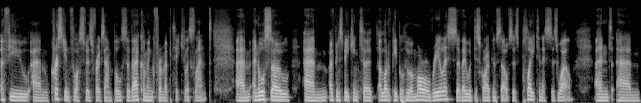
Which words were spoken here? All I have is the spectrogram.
a few um, Christian philosophers, for example. So they're coming from a particular slant, um, and also um, I've been speaking to a lot of people who are moral realists. So they would describe themselves as Platonists as well. And um,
